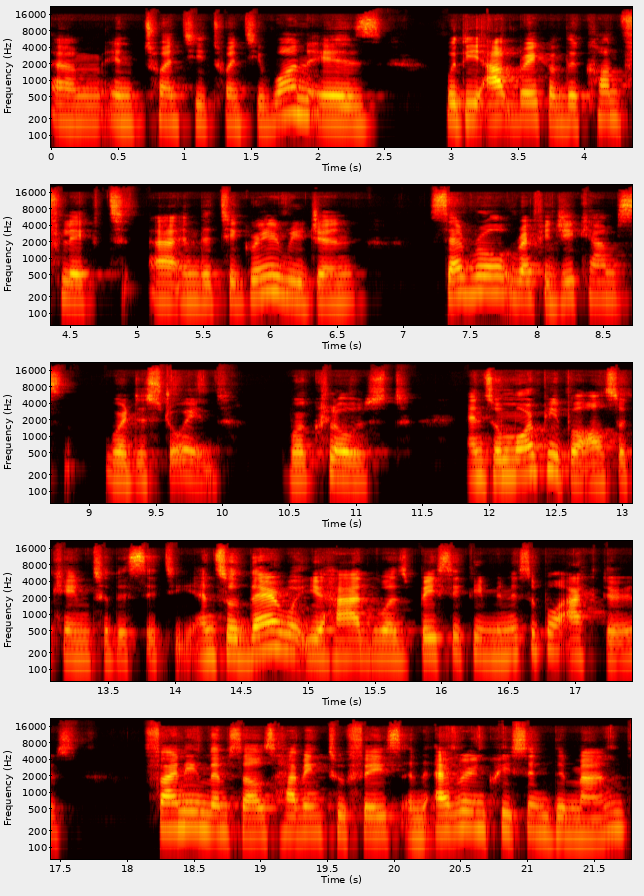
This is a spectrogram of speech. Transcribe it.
um, in 2021 is with the outbreak of the conflict uh, in the Tigray region, several refugee camps were destroyed, were closed. And so more people also came to the city. And so there, what you had was basically municipal actors finding themselves having to face an ever increasing demand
